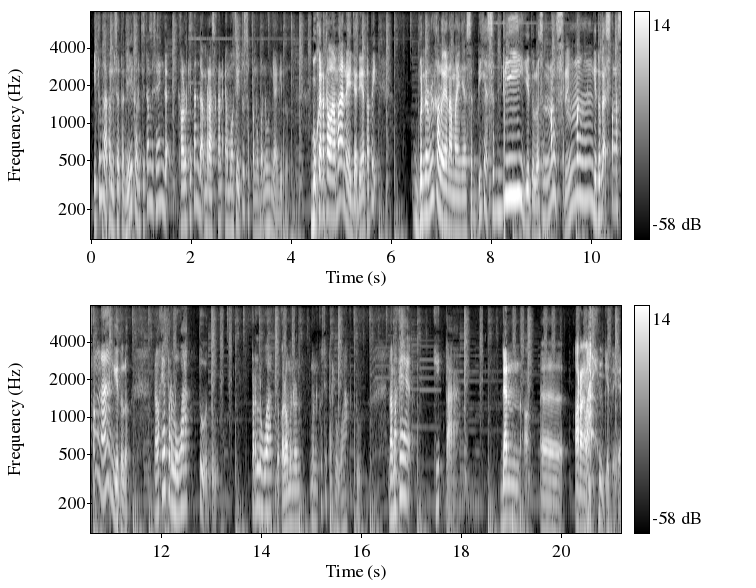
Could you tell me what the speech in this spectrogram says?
itu nggak akan bisa terjadi kalau kita misalnya nggak kalau kita nggak merasakan emosi itu sepenuh-penuhnya gitu. Bukan kelamaan ya jadinya tapi bener-bener kalau yang namanya sedih ya sedih gitu loh. Seneng seneng gitu. Nggak setengah-setengah gitu loh. Nah makanya perlu waktu tuh. Perlu waktu. Kalau menurut menurutku sih perlu waktu. Nah makanya kita dan uh, orang lain gitu ya.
